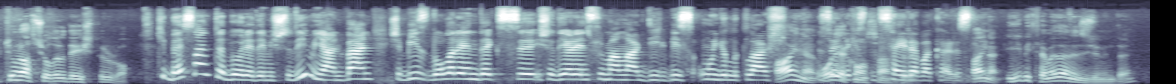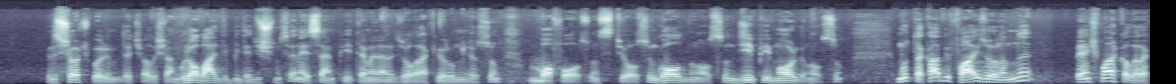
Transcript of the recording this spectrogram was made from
Bütün rasyoları değiştirir o. Ki Besant de böyle demişti değil mi? Yani ben işte biz dolar endeksi işte diğer enstrümanlar değil biz 10 yıllıklar Aynen oraya üzerindeki konsantre. seyre bakarız diye. Aynen iyi bir temel analizcinin de research bölümünde çalışan global bir de düşünsene S&P temel analizi olarak yorumluyorsun. BOF olsun, Citi olsun, Goldman olsun, JP Morgan olsun. Mutlaka bir faiz oranını benchmark alarak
